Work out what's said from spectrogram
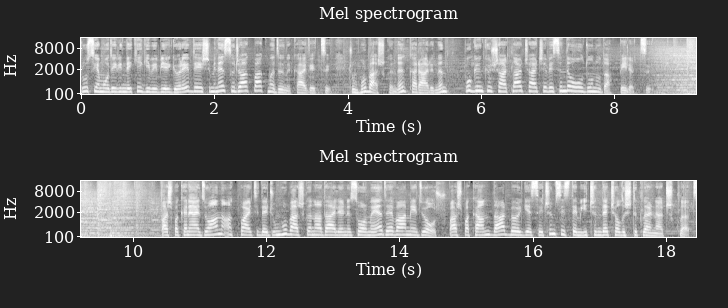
Rusya modelindeki gibi bir görev değişimine sıcak bakmadığını kaydetti. Cumhurbaşkanı kararının bugünkü şartlar çerçevesinde olduğunu da belirtti. Başbakan Erdoğan AK Parti'de Cumhurbaşkanı adaylarını sormaya devam ediyor. Başbakan dar bölge seçim sistemi içinde çalıştıklarını açıkladı.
